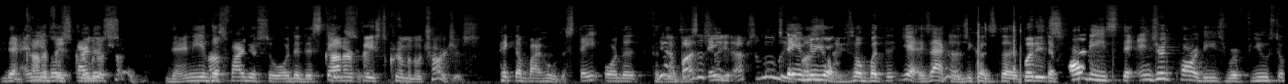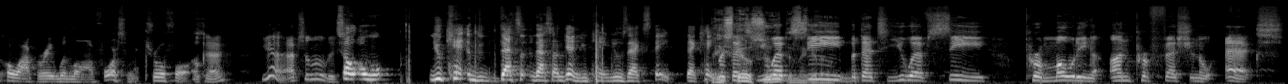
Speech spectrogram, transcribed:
Did any of those fighters? Did any of those fighters sue, or did the state? Conor faced criminal charges. Picked up by who? The state or the? Yeah, by the state, state, absolutely. State of New York. State. So, but the, yeah, exactly, yes. because the but the parties, the injured parties, refuse to cooperate with law enforcement. True or false? Okay. Yeah, absolutely. So oh, you can't. That's that's again. You can't use that state that case. But that's UFC. But that's UFC promoting unprofessional acts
